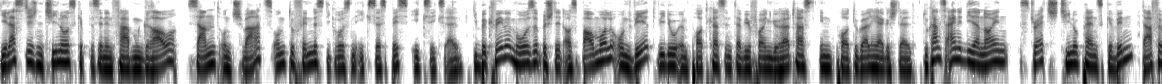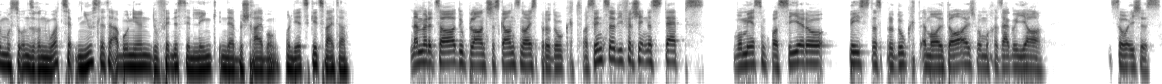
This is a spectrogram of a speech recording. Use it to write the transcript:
Die elastischen Chinos gibt es in den Farben Grau, Sand und Schwarz und du findest die Größen XS bis XXL. Die bequeme Hose besteht aus Baumwolle und wird, wie du im Podcast-Interview vorhin gehört hast, in Portugal hergestellt. Du kannst eine dieser neuen Stretch Chino Pants gewinnen. Dafür musst du unseren WhatsApp Newsletter abonnieren. Du findest den Link in der Beschreibung. Beschreibung. Und jetzt geht's weiter. Nehmen wir jetzt an, du planst ein ganz neues Produkt. Was sind so die verschiedenen Steps, die müssen passieren, bis das Produkt einmal da ist, wo man kann sagen ja, so ist es.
